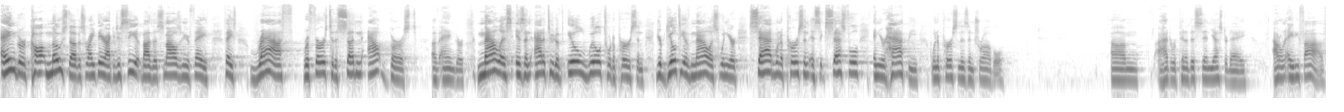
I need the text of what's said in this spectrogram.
anger caught most of us right there. I can just see it by the smiles on your face. face. Wrath refers to the sudden outburst of anger. Malice is an attitude of ill will toward a person. You're guilty of malice when you're sad when a person is successful and you're happy when a person is in trouble. Um, I had to repent of this sin yesterday out on 85.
